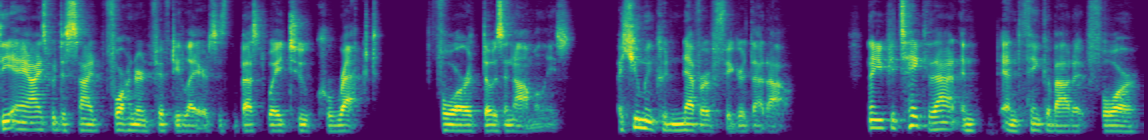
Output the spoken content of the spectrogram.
the AIs would decide 450 layers is the best way to correct for those anomalies. A human could never have figured that out. Now, you could take that and, and think about it for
